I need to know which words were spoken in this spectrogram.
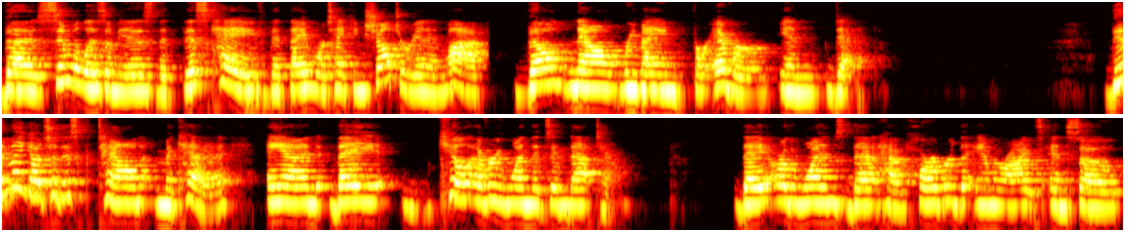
the symbolism is that this cave that they were taking shelter in in life, they'll now remain forever in death. Then they go to this town, Makkedah, and they kill everyone that's in that town. They are the ones that have harbored the Amorites, and so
